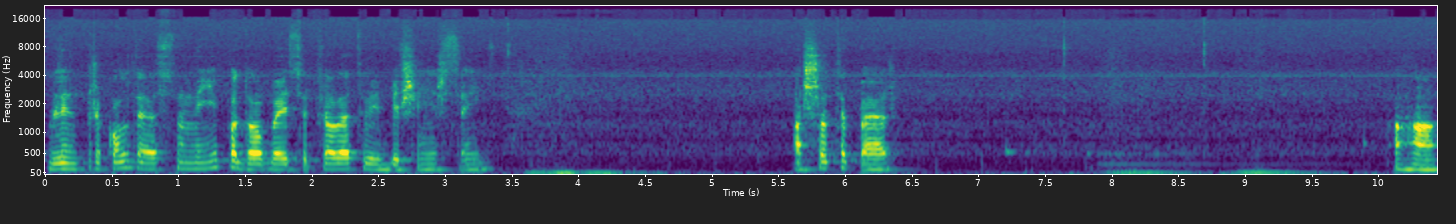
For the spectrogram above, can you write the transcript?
Блін, прикол десно. Мені подобається фіолетовий більше, ніж цей. А що тепер? Ага.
